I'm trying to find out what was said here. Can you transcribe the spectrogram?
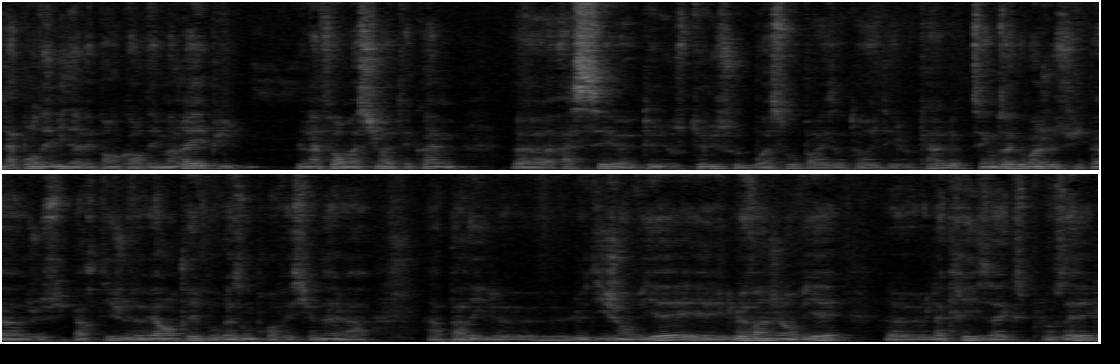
la, pandémie n'avait pas encore démarré. Et puis l'information était quand même euh, assez euh, tenue, sous le boisseau par les autorités locales. C'est comme ça que moi je suis, parti, je devais rentrer pour raisons professionnelles à, Paris le, 10 janvier et le 20 janvier, euh, la crise a explosé,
